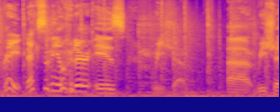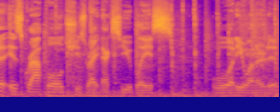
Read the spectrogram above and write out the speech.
Great. Next in the order is Risha. Uh, Risha is grappled. She's right next to you, Blaze. What do you want her to do?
